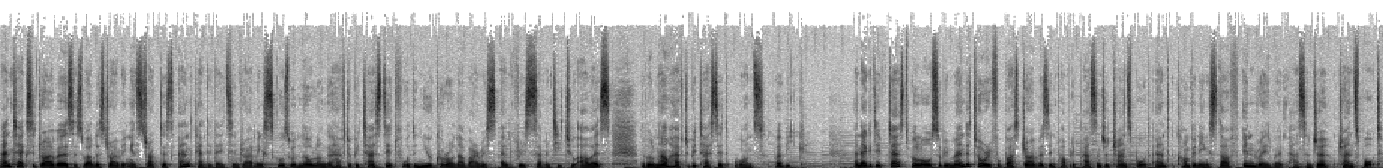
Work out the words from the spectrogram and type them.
And taxi drivers, as well as driving instructors and candidates in driving schools, will no longer have to be tested for the new coronavirus every 72 hours. They will now have to be tested once per week. A negative test will also be mandatory for bus drivers in public passenger transport and accompanying staff in railway passenger transport.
